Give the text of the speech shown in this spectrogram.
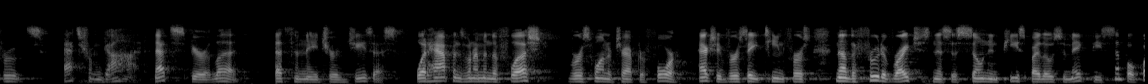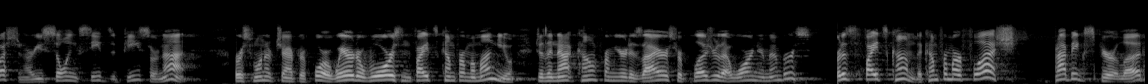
fruits. That's from God. That's spirit led. That's the nature of Jesus. What happens when I'm in the flesh? Verse 1 of chapter 4. Actually, verse 18 first. Now, the fruit of righteousness is sown in peace by those who make peace. Simple question. Are you sowing seeds of peace or not? Verse 1 of chapter 4 Where do wars and fights come from among you? Do they not come from your desires for pleasure that war in your members? Where does the fights come? They come from our flesh. We're not being spirit led.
